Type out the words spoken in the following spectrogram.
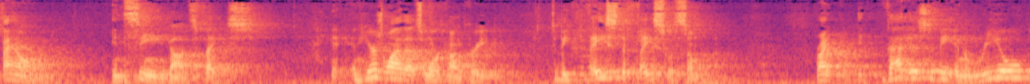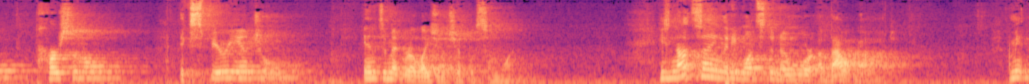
found in seeing God's face. And here's why that's more concrete to be face to face with someone Right? That is to be in real, personal, experiential, intimate relationship with someone. He's not saying that he wants to know more about God. I mean,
